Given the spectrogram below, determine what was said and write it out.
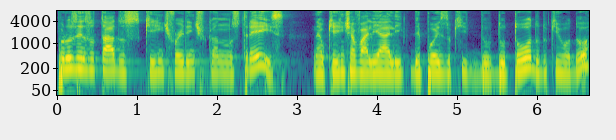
para os resultados que a gente for identificando nos três, né, o que a gente avaliar ali depois do, que, do, do todo, do que rodou,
